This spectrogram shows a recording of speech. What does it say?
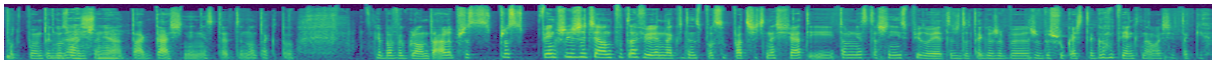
pod wpływem tego gaśnie. zmęczenia. Tak, gaśnie niestety, no tak to chyba wygląda, ale przez, przez większość życia on potrafił jednak w ten sposób patrzeć na świat i to mnie strasznie inspiruje też do tego, żeby, żeby szukać tego piękna właśnie w takich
